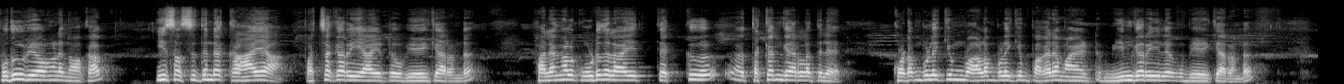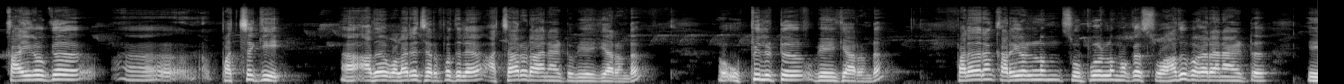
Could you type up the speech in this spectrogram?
പൊതു ഉപയോഗങ്ങളെ നോക്കാം. ഈ സസ്യത്തിന്റെ കായ പച്ചക്കറിയായിട്ട് ഉപയോഗിക്കാറുണ്ട്. ഫലങ്ങൾ കൂടുതലായി തെക്ക് തെക്കൻ കേരളത്തിലെ കൊടംപുളിക്കും വാളംപുളിക്കും പകരമായിട്ട് മീൻകറിയിൽ ഉപയോഗിക്കാറുണ്ട്. കായ്കൾക്ക് പച്ചയ്ക്ക് അത് വളരെ ചെറുപ്പത്തിൽ അച്ചാറിടാനായിട്ട് ഉപയോഗിക്കാറുണ്ട്. ഉപ്പിലിട്ട് ഉപയോഗിക്കാറുണ്ട്. പലതരം കറികളിലും സൂപ്പുകളിലും ഒക്കെ സ്വാദ് പകരാനായിട്ട് ഈ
